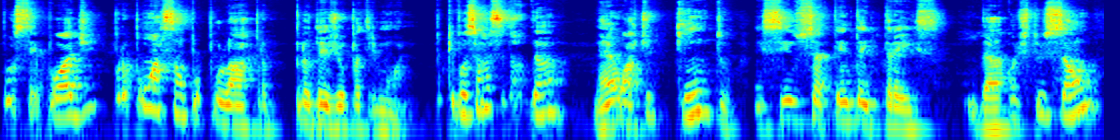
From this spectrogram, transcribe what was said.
você pode propor uma ação popular para proteger o patrimônio, porque você é uma cidadã. Né? O artigo 5 inciso 73 da Constituição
